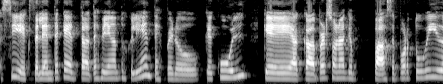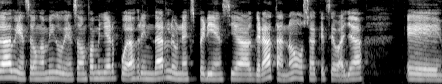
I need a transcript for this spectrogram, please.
sí, excelente que trates bien a tus clientes, pero qué cool que a cada persona que pase por tu vida, bien sea un amigo, bien sea un familiar, puedas brindarle una experiencia grata, ¿no? O sea, que se vaya, eh,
